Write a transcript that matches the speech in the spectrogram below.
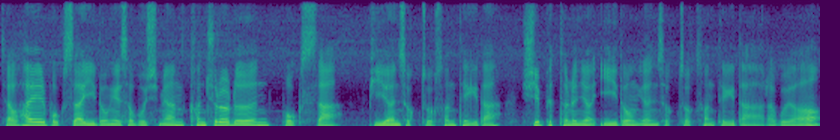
자, 파일 복사 이동에서 보시면 컨트롤은 복사, 비연속적 선택이다. 쉬프트는요, 이동 연속적 선택이다. 라고요.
